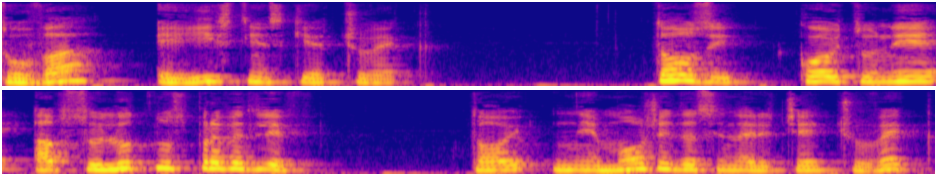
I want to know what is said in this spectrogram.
Това е истинският човек. Този, който не е абсолютно справедлив, той не може да се нарече човек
